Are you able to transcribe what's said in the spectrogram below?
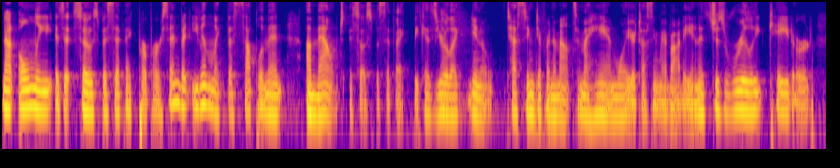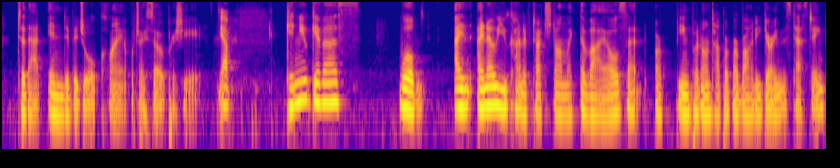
not only is it so specific per person, but even like the supplement amount is so specific because you're like, you know, testing different amounts in my hand while you're testing my body. And it's just really catered to that individual client, which I so appreciate. yep Can you give us, well, I, I know you kind of touched on like the vials that are being put on top of our body during this testing.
